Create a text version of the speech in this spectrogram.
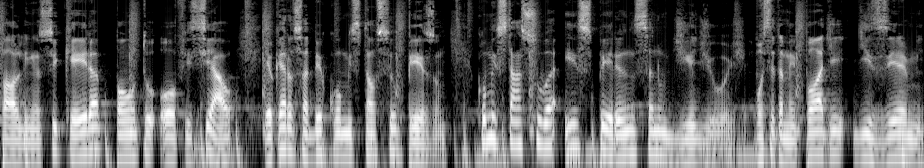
paulinhosiqueira.oficial. Eu quero saber como está o seu peso, como está a sua esperança no dia de hoje. Você também pode dizer-me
